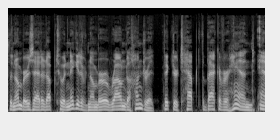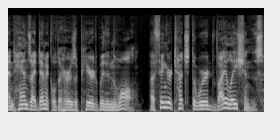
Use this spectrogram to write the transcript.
The numbers added up to a negative number around a hundred. Victor tapped the back of her hand, and hands identical to hers appeared within the wall. A finger touched the word violations,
